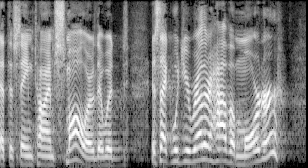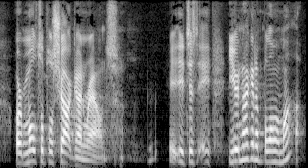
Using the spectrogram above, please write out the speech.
at the same time, smaller, that would. It's like, would you rather have a mortar or multiple shotgun rounds. It, it just, it, you're not going to blow them up.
